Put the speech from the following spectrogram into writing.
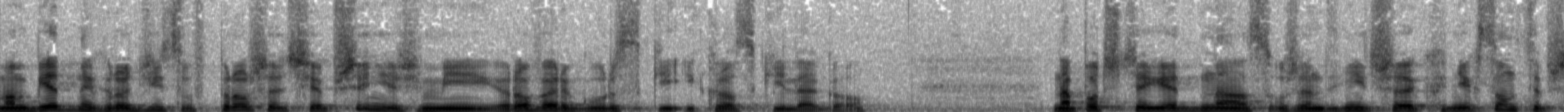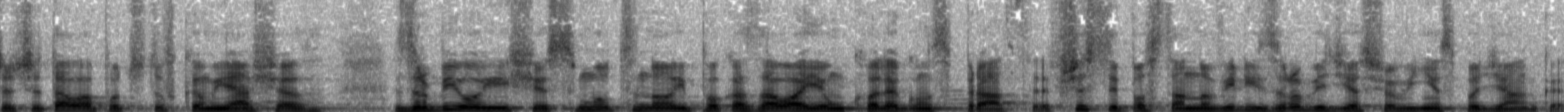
mam biednych rodziców, proszę cię, przynieś mi rower górski i klocki Lego. Na poczcie jedna z urzędniczek niechcący przeczytała pocztówkę Jasia, zrobiło jej się smutno i pokazała ją kolegom z pracy. Wszyscy postanowili zrobić Jasiowi niespodziankę.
